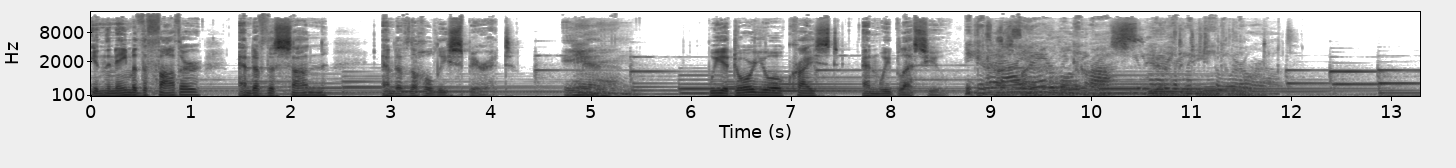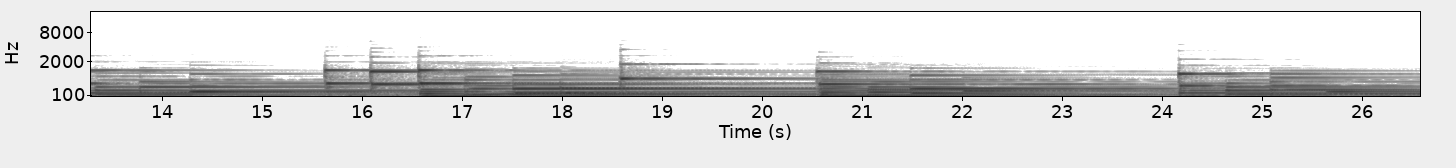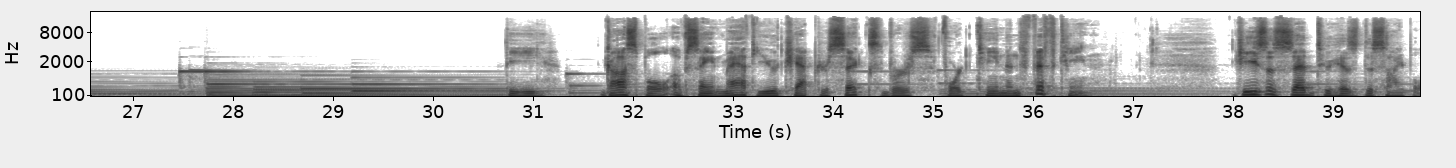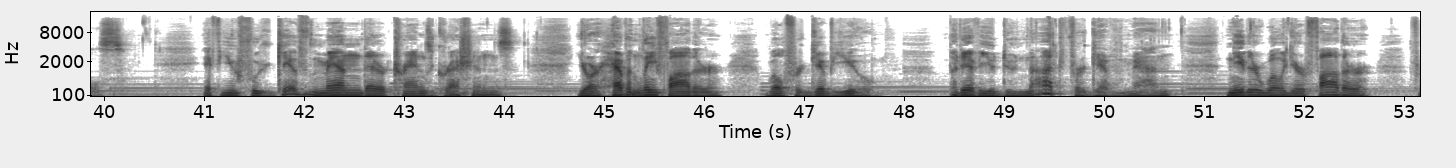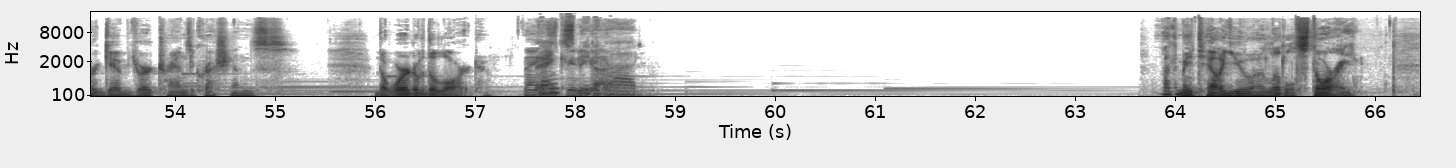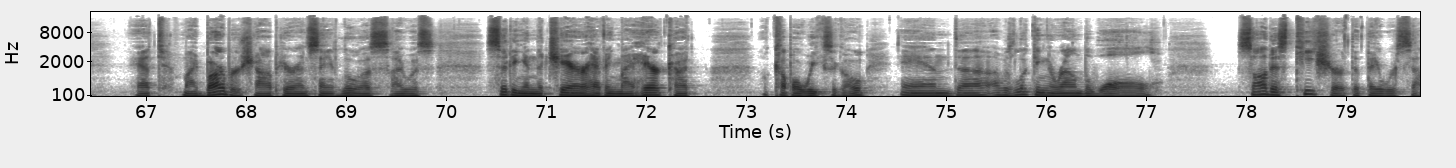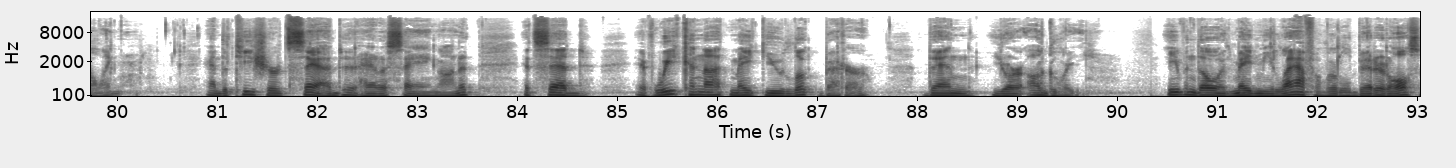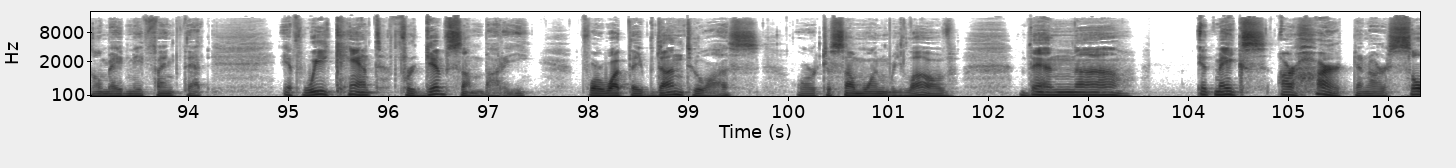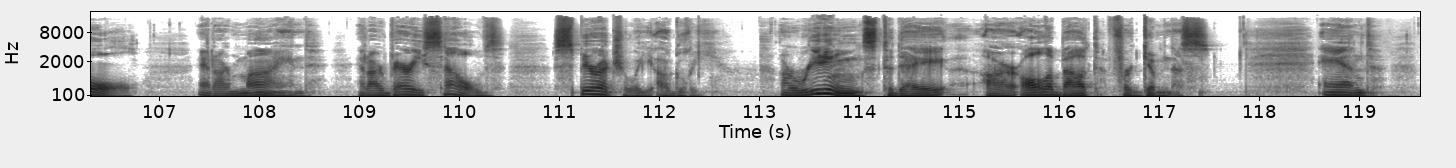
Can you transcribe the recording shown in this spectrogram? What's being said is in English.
In the name of the Father, and of the Son, and of the Holy Spirit. Amen. We adore you, O Christ, and we bless you. Because by your holy cross you have redeemed the world. The Gospel of St. Matthew, chapter 6, verse 14 and 15. Jesus said to his disciples, If you forgive men their transgressions, your heavenly Father will forgive you. But if you do not forgive men, neither will your Father forgive your transgressions. The word of the Lord. Thanks, Thanks be to God. God. Let me tell you a little story. At my barber shop here in St. Louis, I was sitting in the chair having my hair cut a couple weeks ago, and uh, I was looking around the wall, saw this t shirt that they were selling. And the t shirt said, it had a saying on it, it said, If we cannot make you look better, then you're ugly even though it made me laugh a little bit, it also made me think that if we can't forgive somebody for what they've done to us or to someone we love, then uh, it makes our heart and our soul and our mind and our very selves spiritually ugly. Our readings today are all about forgiveness. And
